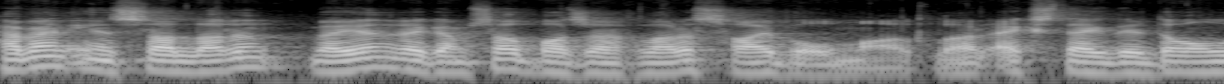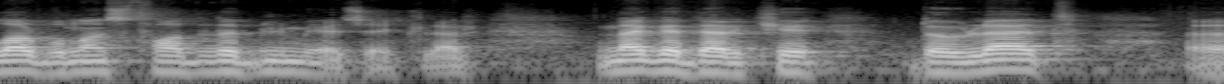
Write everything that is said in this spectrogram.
həmin insanların müəyyən rəqəmsal bacarıqlara sahib olmalıdırlar. Əks təqdirdə onlar bundan istifadə edə bilməyəcəklər. Nə qədər ki dövlət e,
